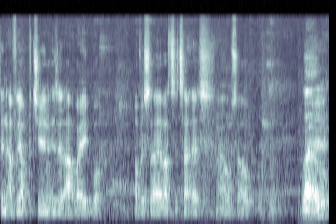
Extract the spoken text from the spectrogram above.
Didn't have the opportunities at that weight, but obviously I've had to take this now. So Well,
